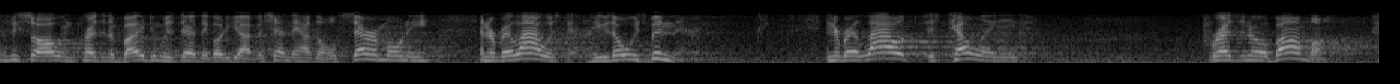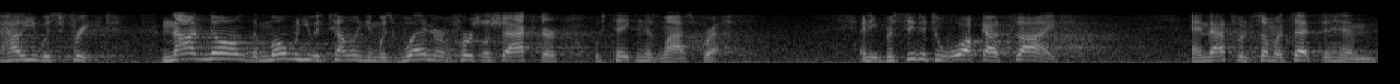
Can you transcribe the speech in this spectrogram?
As we saw when President Biden was there, they go to Yad Vashem, they have the whole ceremony, and Rabbi Lau was there. He's always been there. And Rabbi Lau is telling President Obama how he was freed, not knowing the moment he was telling him was when Rabbi Hershel Schachter was taking his last breath. And he proceeded to walk outside, and that's when someone said to him,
